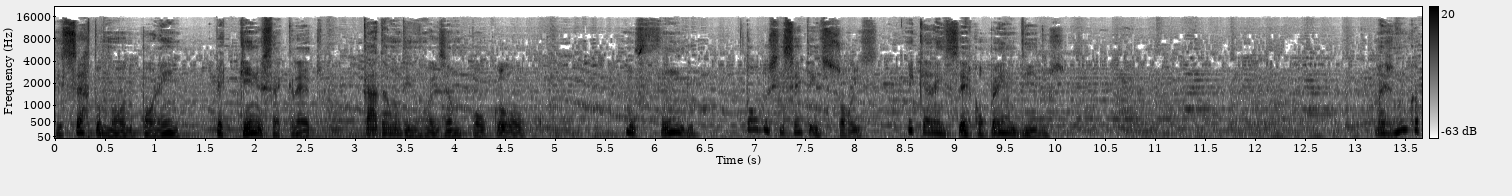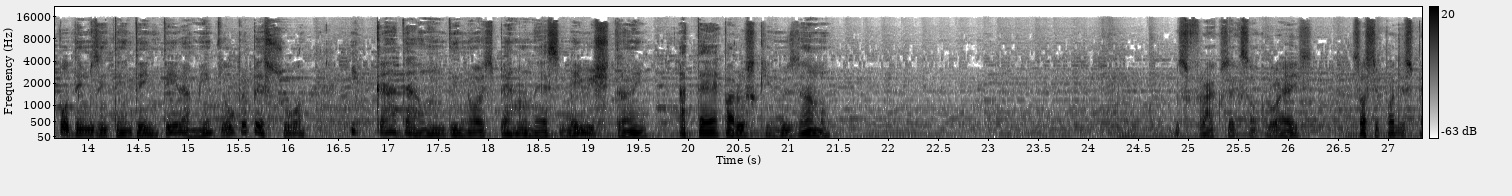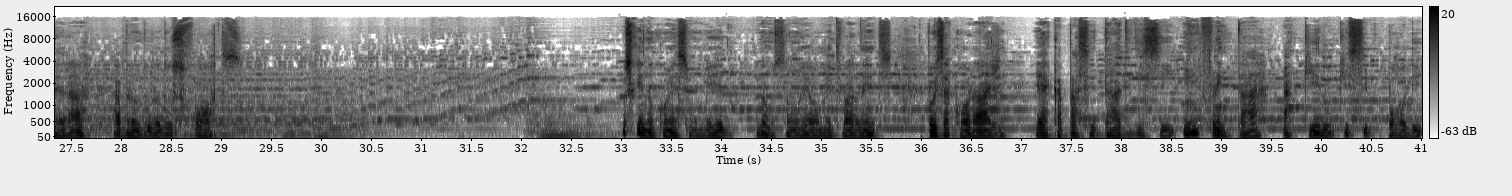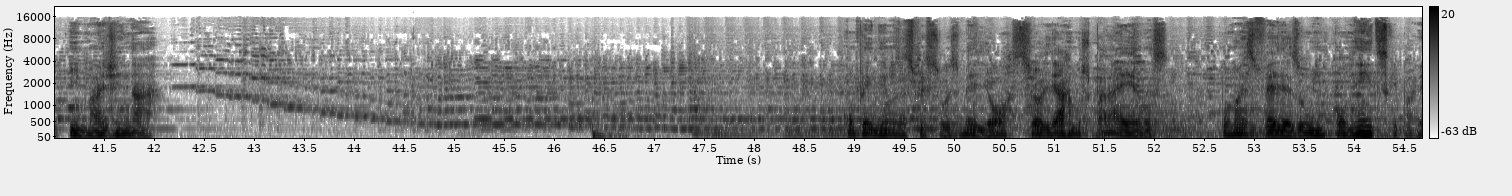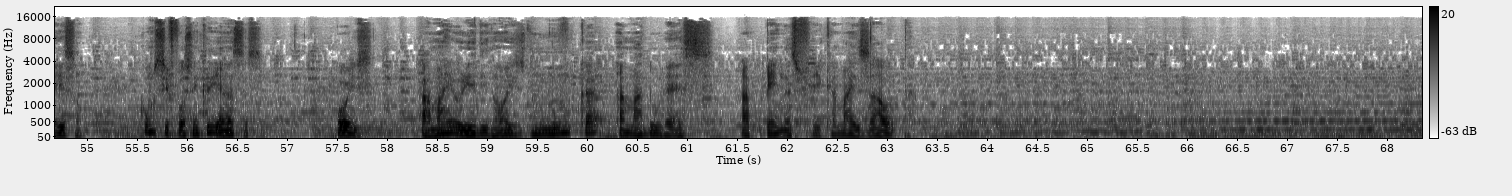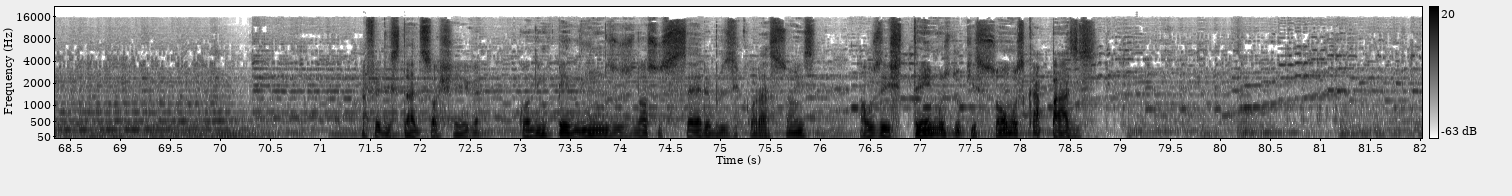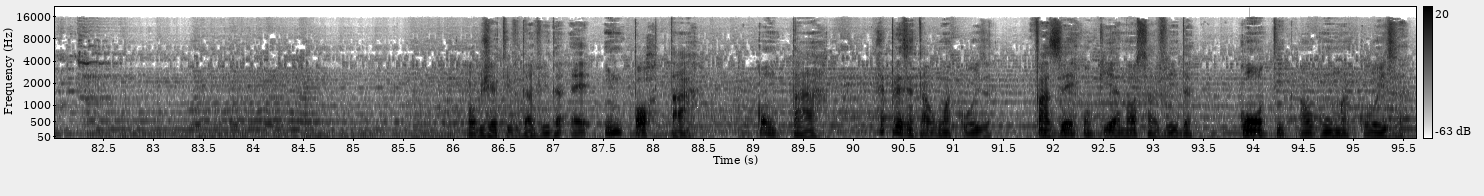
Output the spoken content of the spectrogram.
De certo modo, porém, pequeno e secreto, cada um de nós é um pouco louco. No fundo, todos se sentem sóis e querem ser compreendidos. Mas nunca podemos entender inteiramente outra pessoa e cada um de nós permanece meio estranho até para os que nos amam. Os fracos é que são cruéis, só se pode esperar a brandura dos fortes. Os que não conhecem o medo não são realmente valentes, pois a coragem é a capacidade de se enfrentar aquilo que se pode imaginar. Compreendemos as pessoas melhor se olharmos para elas, por mais velhas ou imponentes que pareçam, como se fossem crianças, pois a maioria de nós nunca amadurece, apenas fica mais alta. A felicidade só chega quando impelimos os nossos cérebros e corações aos extremos do que somos capazes. O objetivo da vida é importar, contar, representar alguma coisa, fazer com que a nossa vida conte alguma coisa.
